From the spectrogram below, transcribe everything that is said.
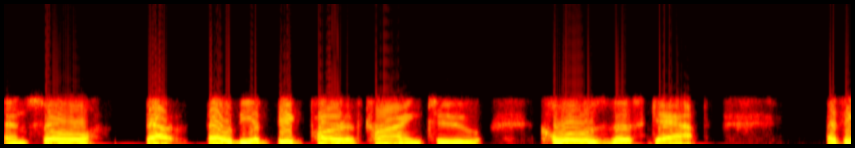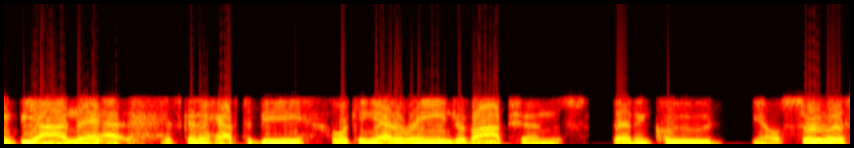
And so that that would be a big part of trying to close this gap. I think beyond that, it's going to have to be looking at a range of options that include, you know, service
